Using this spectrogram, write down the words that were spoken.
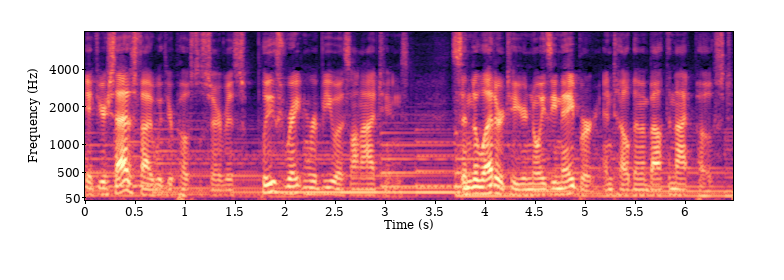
If you're satisfied with your postal service, please rate and review us on iTunes. Send a letter to your noisy neighbor and tell them about the Night Post.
